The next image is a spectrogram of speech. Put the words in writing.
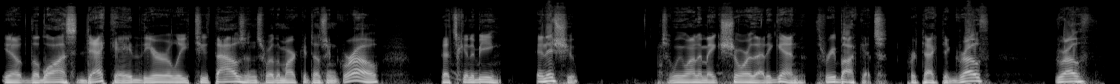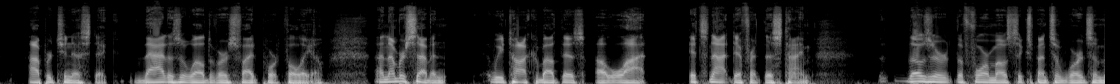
you know the lost decade, the early 2000s where the market doesn't grow, that's going to be an issue. So we want to make sure that again, three buckets protected growth, growth, opportunistic. That is a well diversified portfolio. Uh, number seven, we talk about this a lot. It's not different this time. Those are the four most expensive words of,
